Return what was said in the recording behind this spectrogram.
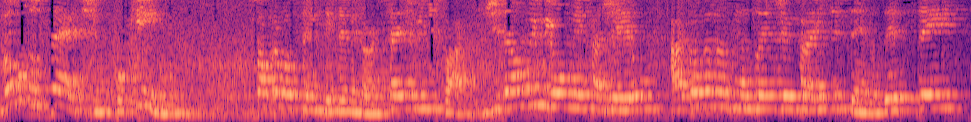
Vamos do 7 um pouquinho? Só para você entender melhor. 7,24. Gideão enviou um mensageiro a todas as montanhas de Efraim, dizendo: Descei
